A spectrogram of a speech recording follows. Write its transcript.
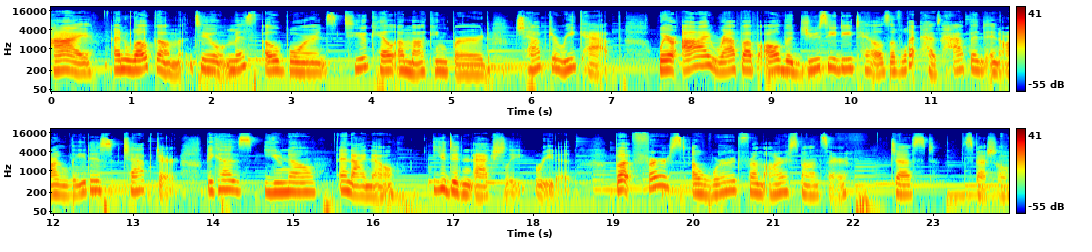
Hi, and welcome to Miss Oborn's To Kill a Mockingbird chapter recap, where I wrap up all the juicy details of what has happened in our latest chapter. Because you know, and I know, you didn't actually read it. But first, a word from our sponsor Just Special.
